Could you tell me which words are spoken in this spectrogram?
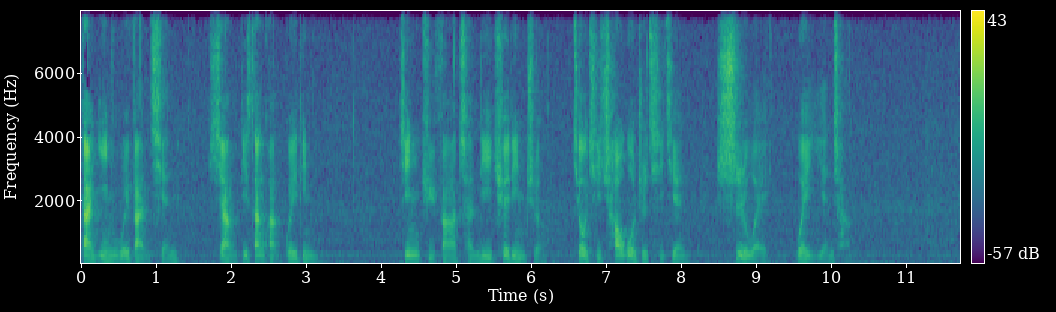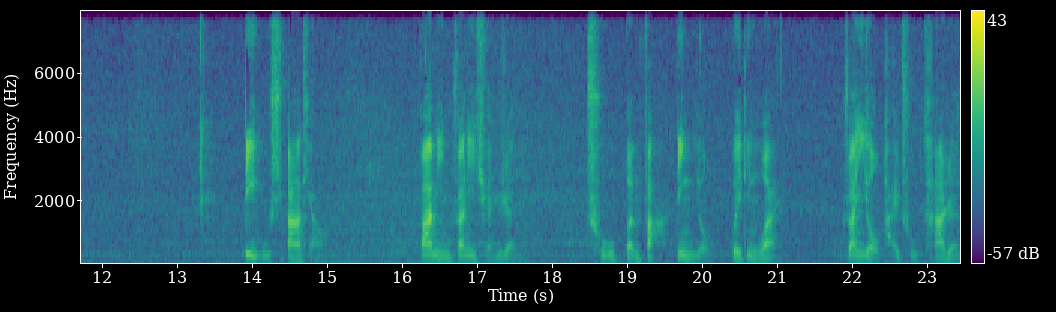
但因违反前项第三款规定，经举发成立确定者，就其超过之期间视为未延长。第五十八条。发明专利权人，除本法定有规定外，专有排除他人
